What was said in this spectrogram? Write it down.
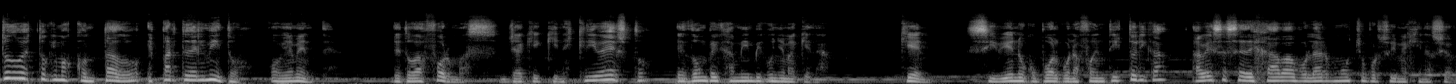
Todo esto que hemos contado es parte del mito, obviamente. De todas formas, ya que quien escribe esto es don Benjamín Vicuña Maquena, quien, si bien ocupó alguna fuente histórica, a veces se dejaba volar mucho por su imaginación.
